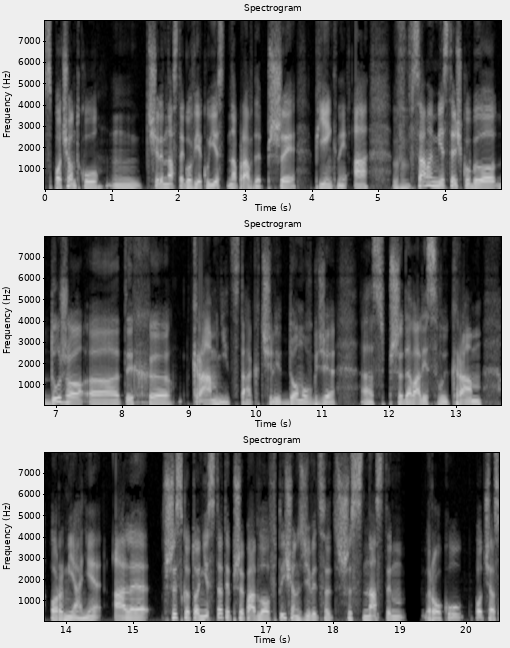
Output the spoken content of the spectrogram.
z początku XVII mm, wieku jest naprawdę przepiękny, a w samym miasteczku było dużo e, tych e, kramnic, tak? czyli domów, gdzie e, sprzedawali swój kram Ormianie, ale wszystko to niestety przepadło w 1916 roku, podczas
